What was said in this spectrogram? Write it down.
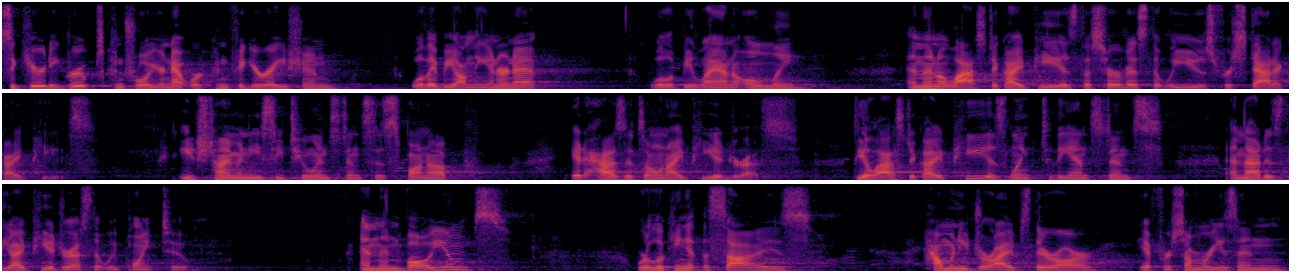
Security groups control your network configuration. Will they be on the internet? Will it be LAN only? And then Elastic IP is the service that we use for static IPs. Each time an EC2 instance is spun up, it has its own IP address. The Elastic IP is linked to the instance, and that is the IP address that we point to. And then volumes, we're looking at the size, how many drives there are. If for some reason,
